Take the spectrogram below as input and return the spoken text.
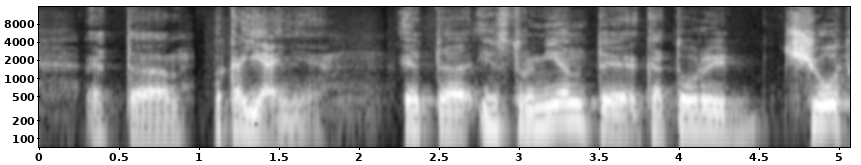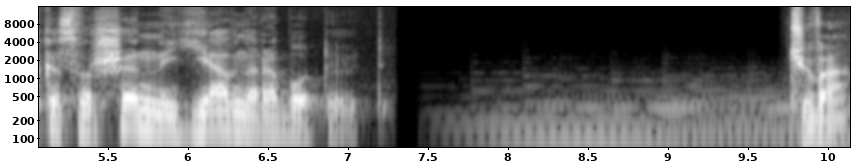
– это покаяние. Это инструменты, которые четко, совершенно явно работают. Чува.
